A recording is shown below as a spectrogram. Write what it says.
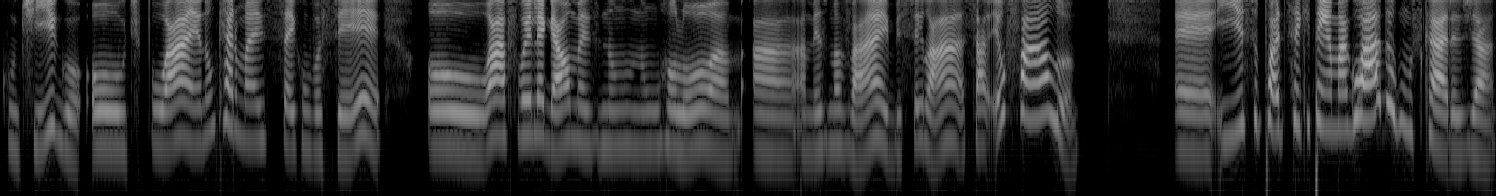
contigo, ou tipo, ah, eu não quero mais sair com você, ou ah, foi legal, mas não, não rolou a, a, a mesma vibe, sei lá, sabe? Eu falo. É, e isso pode ser que tenha magoado alguns caras já.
